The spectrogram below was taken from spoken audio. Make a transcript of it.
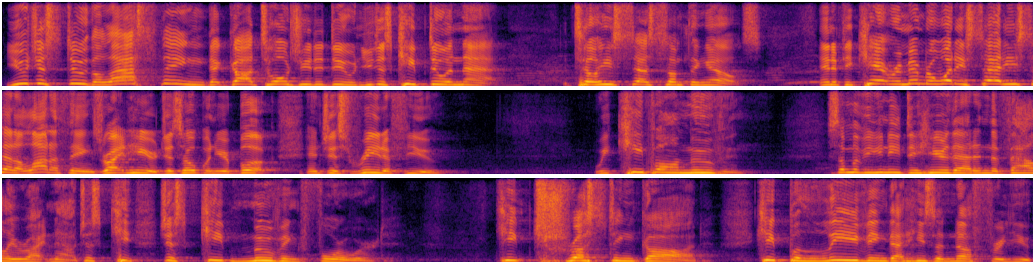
you just do the last thing that God told you to do, and you just keep doing that until He says something else. And if you can't remember what he said, he said a lot of things right here. Just open your book and just read a few. We keep on moving. Some of you need to hear that in the valley right now. Just keep just keep moving forward. Keep trusting God. Keep believing that he's enough for you.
